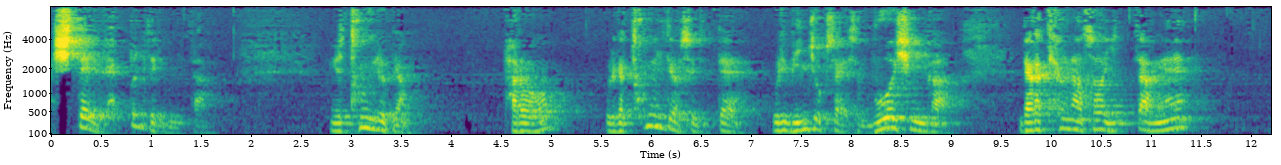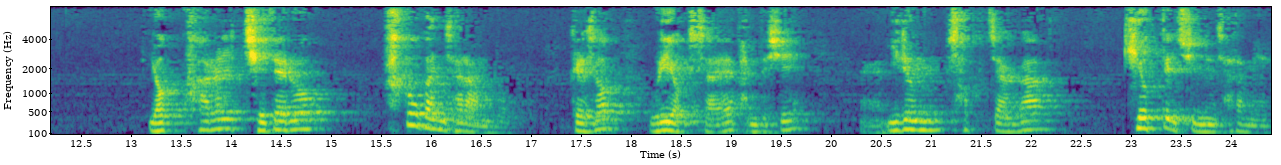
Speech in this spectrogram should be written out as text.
시대의 횃불들입니다. 이 통일의병, 바로 우리가 통일되었을 때 우리 민족사에서 무엇인가 내가 태어나서 이 땅에 역할을 제대로 하고 간 사람으로 그래서 우리 역사에 반드시 이름 석자가 기억될 수 있는 사람이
